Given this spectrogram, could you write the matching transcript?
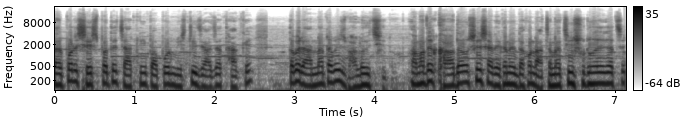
তারপরে শেষ পাতে চাটনি, পাঁপড়, মিষ্টি যা যা থাকে, তবে রান্নাটা বেশ ভালোই ছিল। আমাদের খাওয়া দাওয়া শেষ, আর এখানে দেখো নাচানাচিও শুরু হয়ে গেছে।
